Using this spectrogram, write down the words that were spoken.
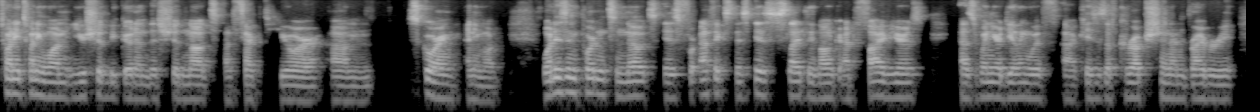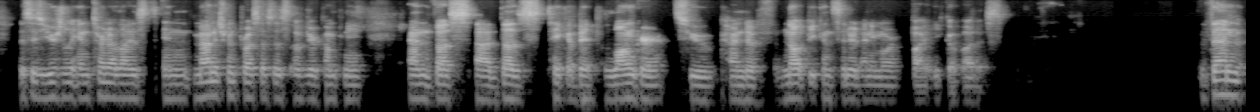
2021, you should be good and this should not affect your um, scoring anymore. What is important to note is for ethics, this is slightly longer at five years, as when you're dealing with uh, cases of corruption and bribery, this is usually internalized in management processes of your company and thus uh, does take a bit longer to kind of not be considered anymore by EcoVadis. Then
